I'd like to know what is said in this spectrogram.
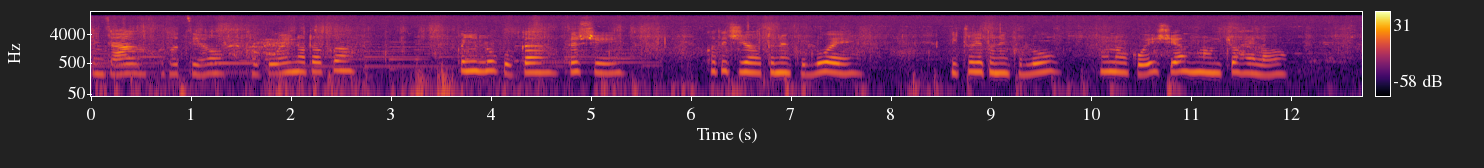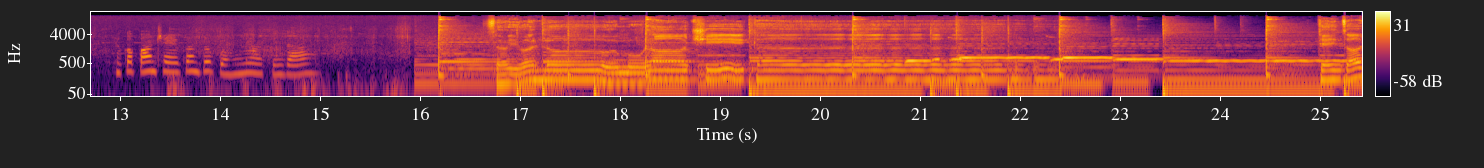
Xin chào, cô thật tiểu, cô cô ấy nó đâu cơ. Có những lúc của ca, thế gì Có thể chưa tôi nên của lũ ấy. Vì cho tôi nên của lũ. Nó nó cô ấy xíu, nó cho hai lọ Nếu có bán xe con giúp của nó xin chào giờ yêu lu mù lo chi cơ trên gió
